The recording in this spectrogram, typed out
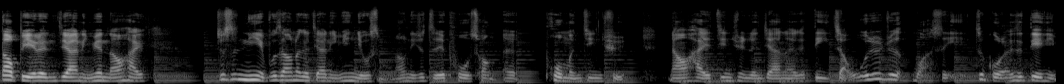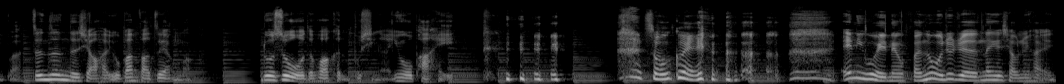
到别人家里面，然后还就是你也不知道那个家里面有什么，然后你就直接破窗呃破门进去，然后还进去人家那个地窖，我就觉得哇塞，这果然是电影吧？真正的小孩有办法这样吗？如果是我的话，可能不行啊，因为我怕黑。什么鬼？Anyway 呢，反正我就觉得那个小女孩。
